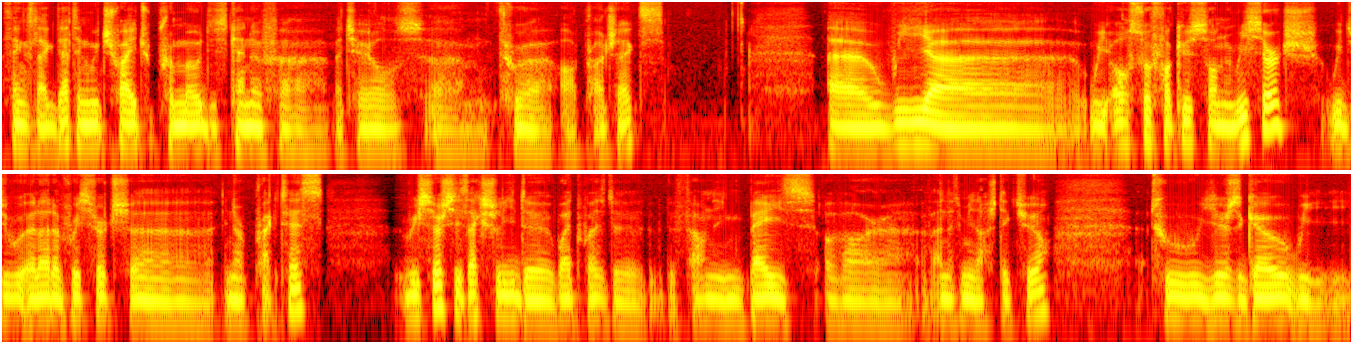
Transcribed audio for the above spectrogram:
things like that, and we try to promote this kind of uh, materials um, through uh, our projects. Uh, we uh, we also focus on research. We do a lot of research in our practice. Research is actually the what was the, the founding base of our of Anatomies d'Architecture two years ago, we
